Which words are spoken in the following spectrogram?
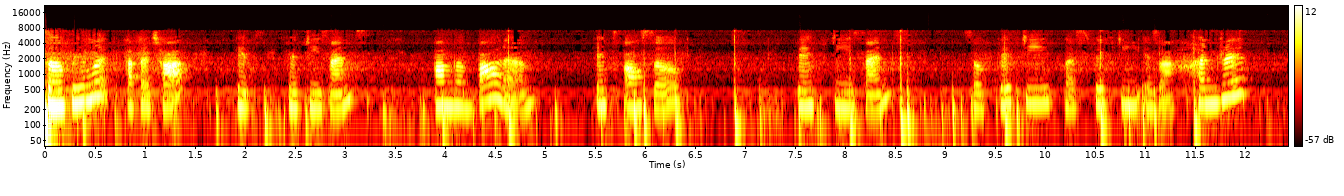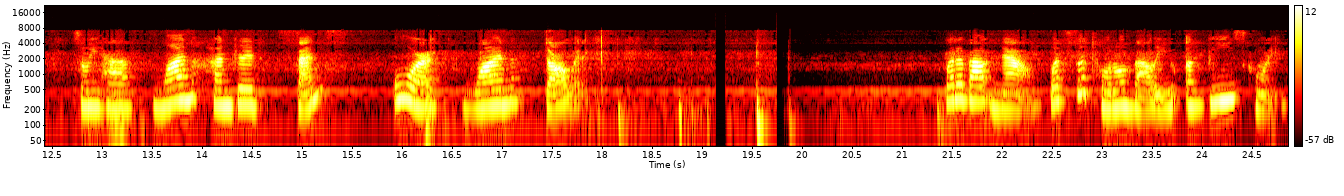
So if we look at the top, it's 50 cents. On the bottom, it's also 50 cents. So 50 plus 50 is 100. So we have 100 cents or $1. What about now? What's the total value of these coins?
